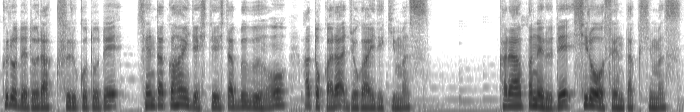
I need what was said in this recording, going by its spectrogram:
黒でドラッグすることで選択範囲で指定した部分を後から除外できます。カラーパネルで白を選択します。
